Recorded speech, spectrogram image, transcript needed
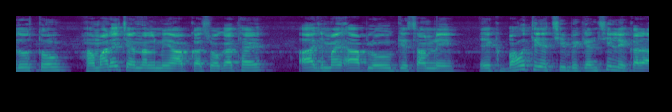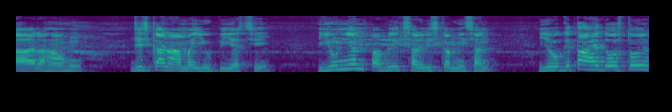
दोस्तों, हमारे चैनल में आपका स्वागत है। आज मैं आप लोगों के सामने एक बहुत ही अच्छी वैकेंसी लेकर आ रहा हूँ, जिसका नाम है UPSC union public service commission योग्यता है दोस्तों,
